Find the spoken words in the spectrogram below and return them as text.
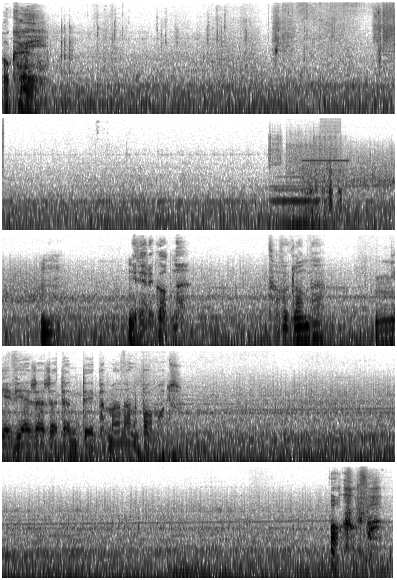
Okej. Niewiarygodne. To wygląda? Nie wierzę, że ten typ ma nam pomóc. O kurwa!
